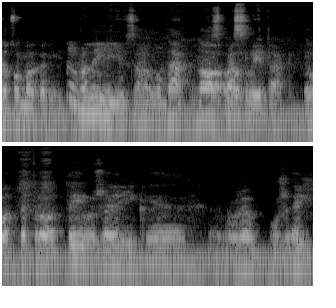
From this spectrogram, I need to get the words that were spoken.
Допомогли. Ну, вони її загалом Так, но спасли так. І от Петро, ти вже рік, е, вже, рік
